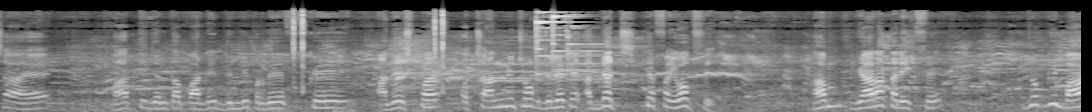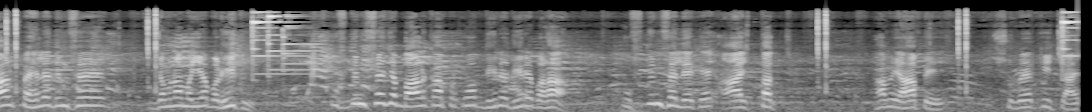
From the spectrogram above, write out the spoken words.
ऐसा है। भारतीय जनता पार्टी दिल्ली प्रदेश के आदेश पर और चांदनी चौक ज़िले के अध्यक्ष के सहयोग से हम 11 तारीख से, जो कि बाढ़ पहले दिन से जमुना मैया बढ़ी थी, उस दिन से जब बाढ़ का प्रकोप धीरे धीरे बढ़ा, उस दिन से लेके आज तक हम यहाँ पे सुबह की चाय,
